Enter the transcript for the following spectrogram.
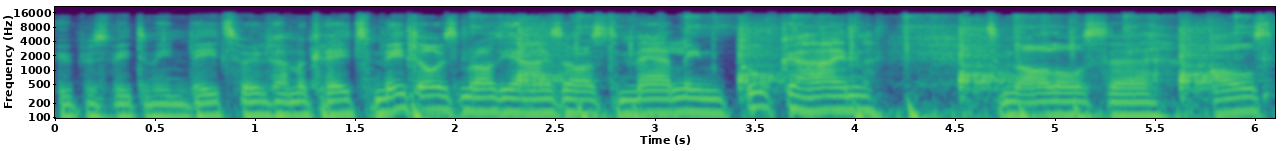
Über das Vitamin B12 haben wir geredet mit unserem Radio 1 Arzt Merlin Guggenheim. Zum Nachlesen als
